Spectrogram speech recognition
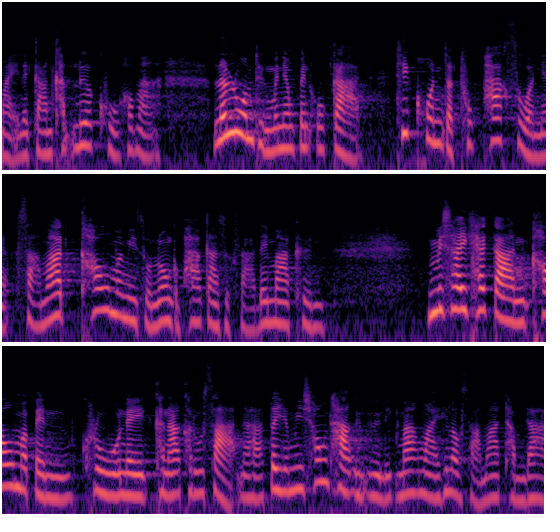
หม่ ๆ ในการคัดเลือกครูเข้ามา และรวมถึงมันยังเป็นโอกาสที่คนจากทุกภาคส่วนเนี่ยสามารถเข้ามามีส่วนร่วมกับภาคการศึกษาได้มากขึ้น ไม่ใช่แค่การเข้ามาเป็นครูในคณะครุศาสตร์นะคะแต่ยังมีช่องทางอื่น ๆ อีกมากมายที่เราสามารถทำได้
